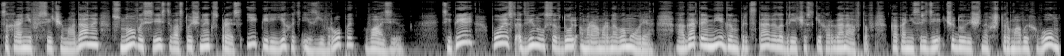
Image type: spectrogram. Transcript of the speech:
сохранив все чемоданы, снова сесть в Восточный экспресс и переехать из Европы в Азию. Теперь поезд двинулся вдоль мраморного моря. Агата мигом представила греческих аргонавтов, как они среди чудовищных штормовых волн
